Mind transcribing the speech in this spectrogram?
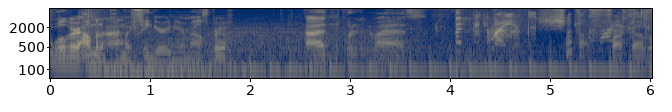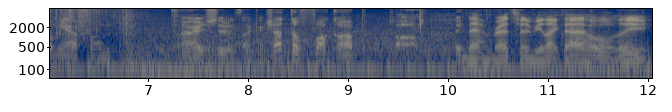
Wilbur, I'm gonna put my finger in your mouth, bro. I'd put it in my ass. Shut the fuck up. Let me have fun. Alright, shoot a second. Shut the fuck up. Damn, bro, it's gonna be like that. Holy.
